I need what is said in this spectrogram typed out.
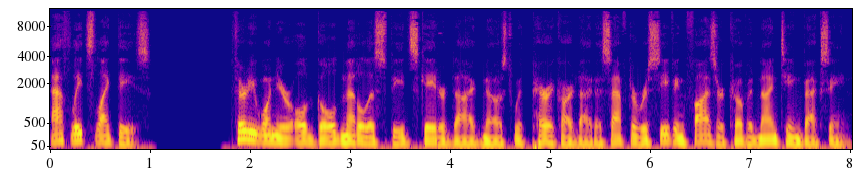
Athletes like these 31 year old gold medalist speed skater diagnosed with pericarditis after receiving Pfizer COVID 19 vaccine.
